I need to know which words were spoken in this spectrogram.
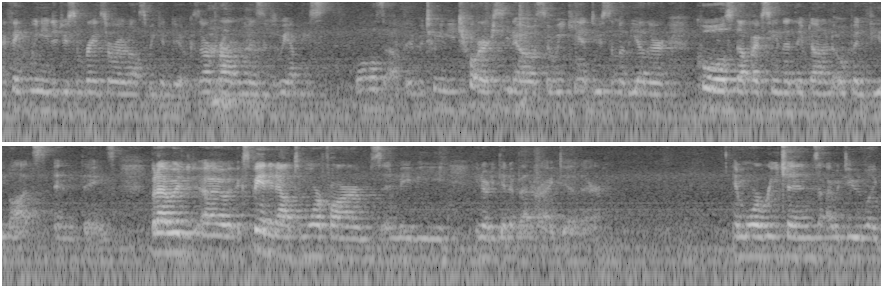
I think we need to do some brainstorming what else we can do because our problem is, is we have these walls out in between each horse, you know, so we can't do some of the other cool stuff I've seen that they've done in open feedlots and things. But I would uh, expand it out to more farms and maybe you know to get a better idea there. In more regions, I would do like,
